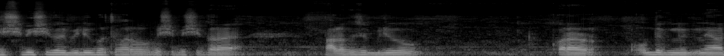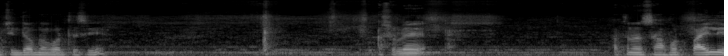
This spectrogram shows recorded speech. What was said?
বেশি বেশি করে ভিডিও করতে পারব, বেশি বেশি করা ভালো কিছু ভিডিও করার উদ্যোগ নেওয়ার চিন্তা ভাবনা করতেছি। আসলে আপনার সাপোর্ট পাইলে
